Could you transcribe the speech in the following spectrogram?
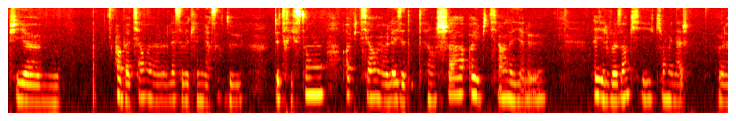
puis, euh, oh bah tiens, là ça va être l'anniversaire de, de Tristan, oh puis tiens, là ils adoptent un chat, oh et puis tiens, là il y a le, là y a le voisin qui, qui emménage. Voilà,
